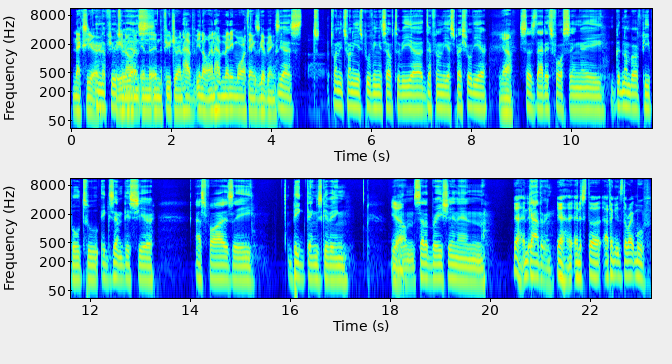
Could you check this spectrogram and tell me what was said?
next year In the future, You know, in- yes. in, the in the future, and have you know, and have many more Thanksgivings. Yes, 2020 is proving itself to be uh, definitely a special year. Yeah, Says that it's forcing a good number of people to exempt this year as far as a big Thanksgiving yeah, um, celebration and yeah, and gathering. Yeah, and it's the I think it's the right move,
